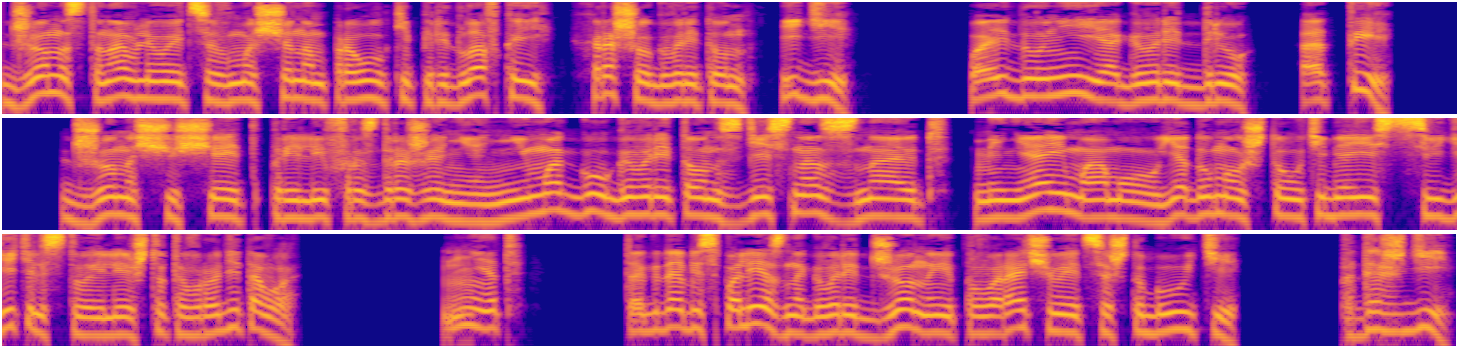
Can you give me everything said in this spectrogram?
Джон останавливается в мощенном проулке перед лавкой. «Хорошо», — говорит он, — «иди». «Пойду не я», — говорит Дрю, — «а ты». Джон ощущает прилив раздражения. «Не могу», — говорит он, — «здесь нас знают. Меня и маму. Я думал, что у тебя есть свидетельство или что-то вроде того». «Нет». «Тогда бесполезно», — говорит Джон и поворачивается, чтобы уйти. «Подожди».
